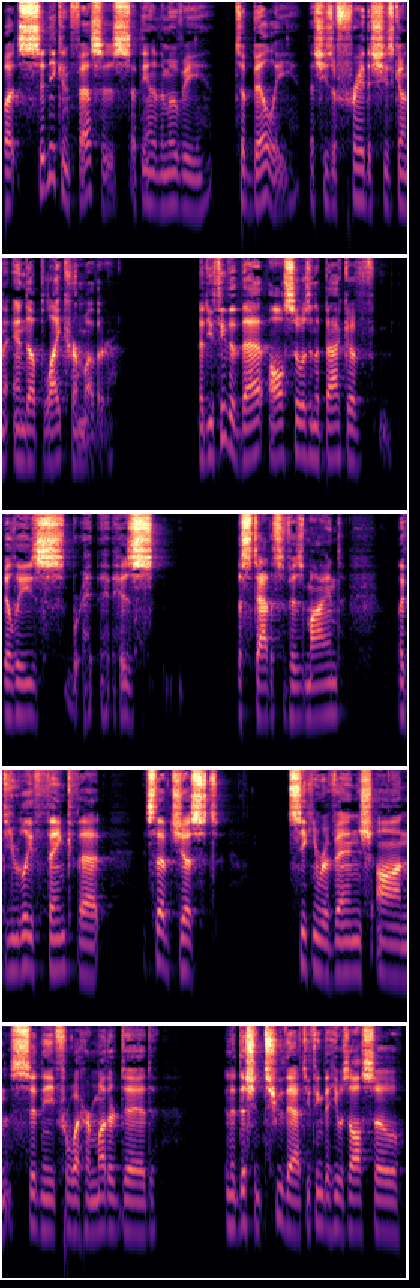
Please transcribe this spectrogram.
but Sidney confesses at the end of the movie to Billy that she's afraid that she's going to end up like her mother. Now, do you think that that also is in the back of Billy's his the status of his mind? Like, do you really think that instead of just seeking revenge on Sidney for what her mother did? In addition to that, do you think that he was also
